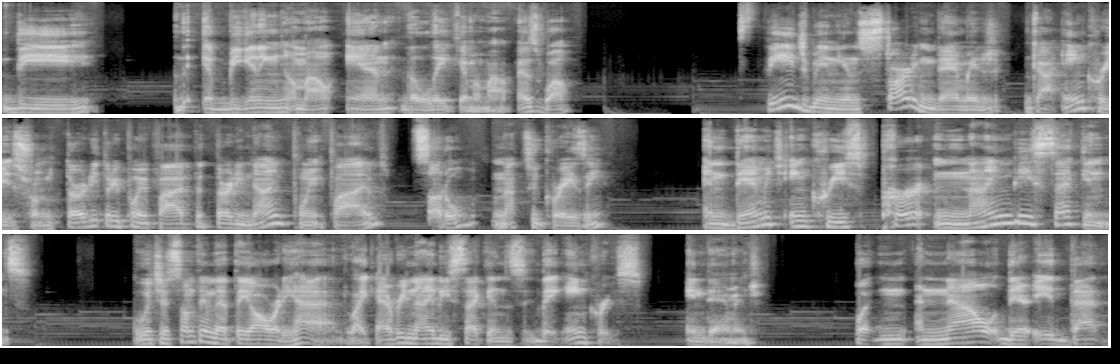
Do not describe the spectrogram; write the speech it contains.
the, the beginning amount and the late game amount as well. Siege minions starting damage got increased from 33.5 to 39.5. Subtle, not too crazy. And damage increased per 90 seconds, which is something that they already had. Like every 90 seconds, they increase in damage. But and now there is that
